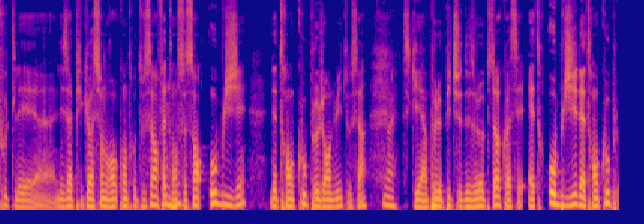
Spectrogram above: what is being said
toutes les, euh, les applications de rencontres, tout ça, en fait, on Mhm. se sent obligé d'être en couple aujourd'hui, tout ça. Ouais. Ce qui est un peu le pitch de The Lobster, quoi. C'est être obligé d'être en couple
